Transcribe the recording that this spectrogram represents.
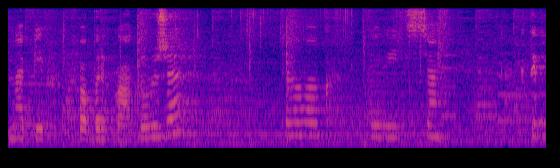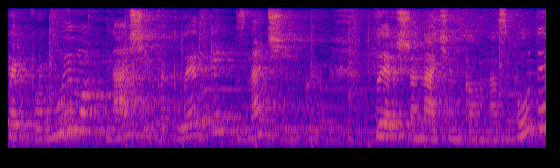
напівфабрикату вже. Так, дивіться. Тепер формуємо наші котлетки з начинкою. Перша начинка у нас буде.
